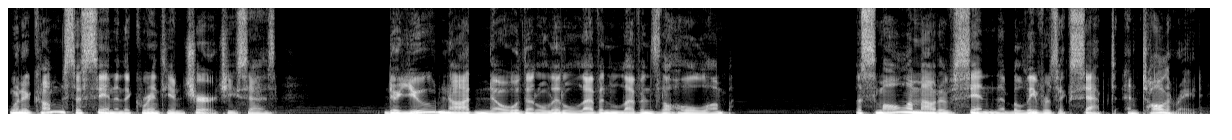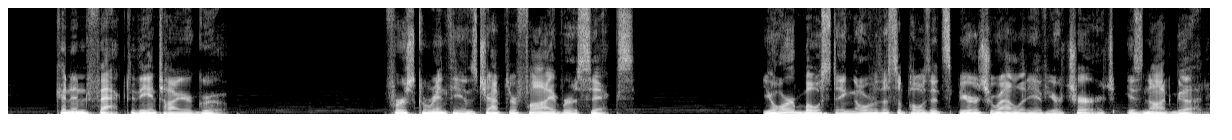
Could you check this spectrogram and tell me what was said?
When it comes to sin in the Corinthian church, he says, Do you not know that a little leaven leavens the whole lump? A small amount of sin that believers accept and tolerate can infect the entire group. 1 Corinthians chapter 5 verse 6. Your boasting over the supposed spirituality of your church is not good.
